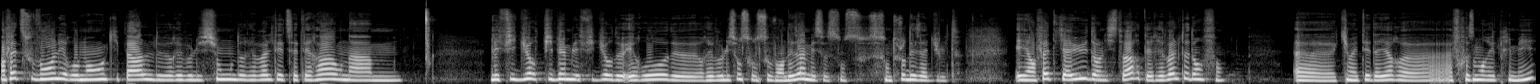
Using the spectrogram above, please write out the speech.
En fait, souvent, les romans qui parlent de révolution, de révolte, etc., on a... Les figures, puis même les figures de héros de révolution sont souvent des hommes, mais ce sont, ce sont toujours des adultes. Et en fait, il y a eu dans l'histoire des révoltes d'enfants, euh, qui ont été d'ailleurs euh, affreusement réprimées.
